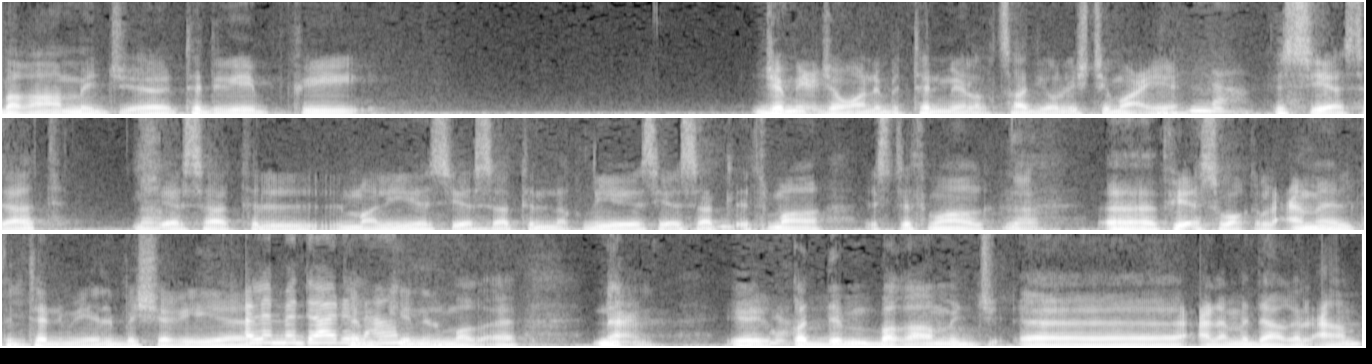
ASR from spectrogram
برامج تدريب في جميع جوانب التنمية الاقتصادية والاجتماعية نعم. في السياسات نعم. السياسات المالية السياسات النقدية سياسات الإثمار الاستثمار نعم. آه، في أسواق العمل في التنمية البشرية على مدار تمكين العام. المرأة. نعم. يقدم برامج آه، على مدار العام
